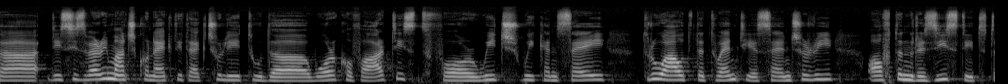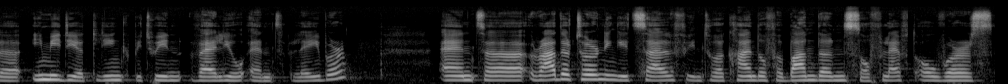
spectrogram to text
uh, this is very much connected actually to the work of artists for which we can say throughout the 20th century often resisted the immediate link between value and labor and uh, rather turning itself into a kind of abundance of leftovers,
